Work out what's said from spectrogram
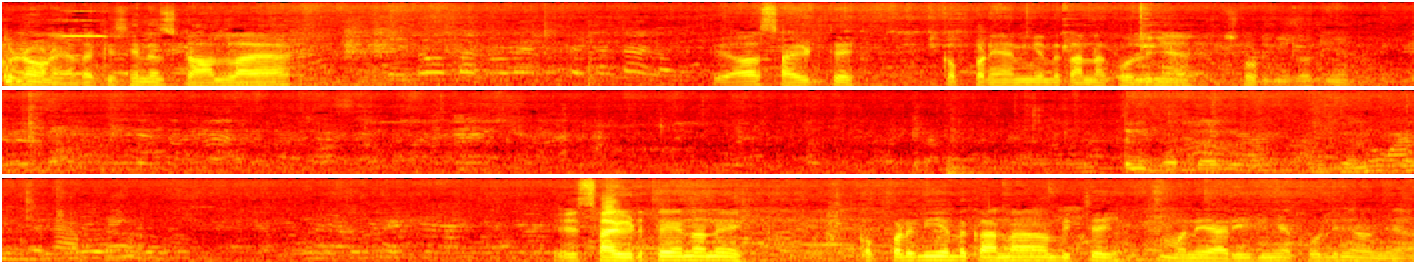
ਖਿਡੌਣਿਆਂ ਦਾ ਕਿਸੇ ਨੇ ਸਟਾਲ ਲਾਇਆ। ਹੈ। ਤੇ ਆਹ ਸਾਈਡ ਤੇ ਕੱਪੜਿਆਂ ਦੀਆਂ ਦੁਕਾਨਾਂ ਖੋਲੀਆਂ ਛੋਟੀਆਂ ਛੋਟੀਆਂ ਇਹ ਸਾਈਡ ਤੇ ਇਹਨਾਂ ਨੇ ਕੱਪੜੇ ਦੀਆਂ ਦੁਕਾਨਾਂ ਵਿੱਚ ਹੀ ਮਨਿਆਰੀ ਦੀਆਂ ਖੋਲੀਆਂ ਹੋਈਆਂ।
